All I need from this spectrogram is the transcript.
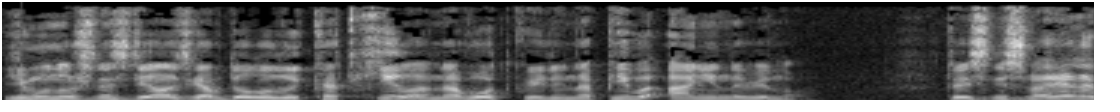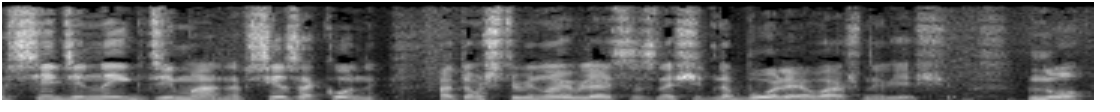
ему нужно сделать Гавдолу Лекатхила на водку или на пиво, а не на вино. То есть, несмотря на все динейк дима, на все законы о том, что вино является значительно более важной вещью, но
